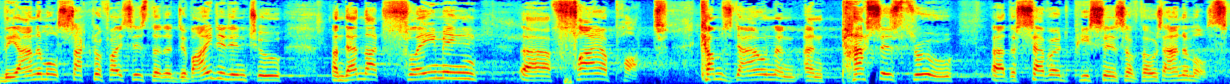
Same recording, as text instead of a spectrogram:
the animal sacrifices that are divided into, and then that flaming uh, fire pot comes down and, and passes through uh, the severed pieces of those animals.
